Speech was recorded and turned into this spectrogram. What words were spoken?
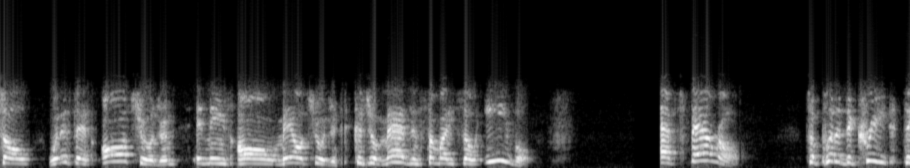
So when it says all children, it means all male children. Could you imagine somebody so evil as Pharaoh to put a decree to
